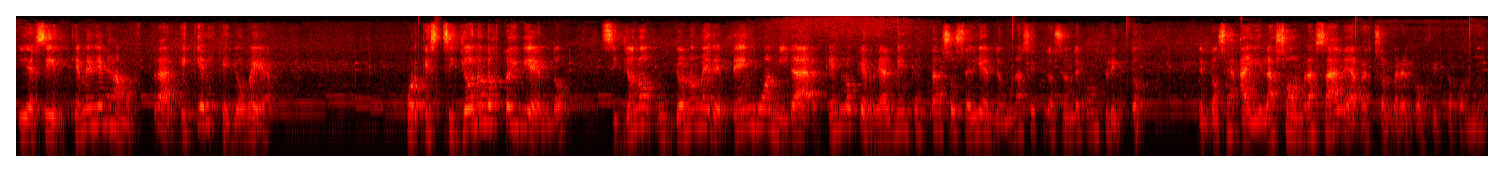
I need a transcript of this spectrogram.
y decir, ¿qué me vienes a mostrar? ¿Qué quieres que yo vea? Porque si yo no lo estoy viendo, si yo no, yo no me detengo a mirar qué es lo que realmente está sucediendo en una situación de conflicto, entonces ahí la sombra sale a resolver el conflicto por mí.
